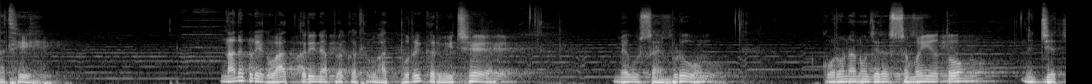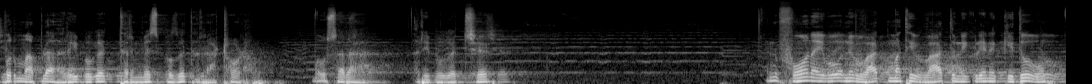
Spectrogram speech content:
નથી. નાનકડી એક વાત કરીને આપણે વાત પૂરી કરવી છે. મેં એવું સાંભળ્યું, કોરોનાનો જ્યારે સમય હતો, જેતપુરમાં આપણા હરિભગત ધર્મેશ ભગત રાઠોડ, બહુ સારા હરિભગત છે. એને ફોન આવ્યો અને વાતમાંથી વાત નીકળીને કીધું,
